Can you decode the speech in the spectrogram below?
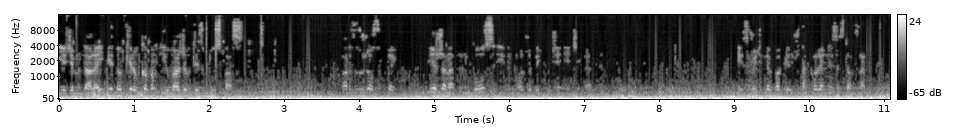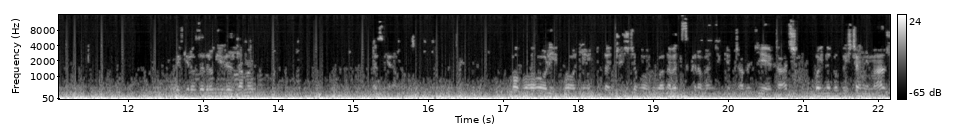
jedziemy dalej w jednokierunkową i uważaj, bo to jest bus pas. Bardzo dużo osób tutaj wjeżdża na ten bus i może być później nieciekawie. I zwróćmy uwagę już na kolejny zestaw znaków. W jakie rodzaj drogi wjeżdżamy? Bez kierowcy. Powoli, powoli. Tutaj częściowo chyba nawet z krawędzikiem trzeba będzie jechać, bo innego wyjścia nie masz.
